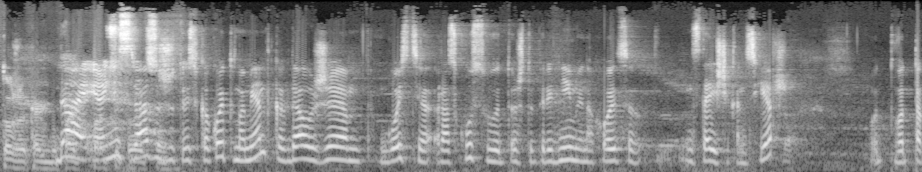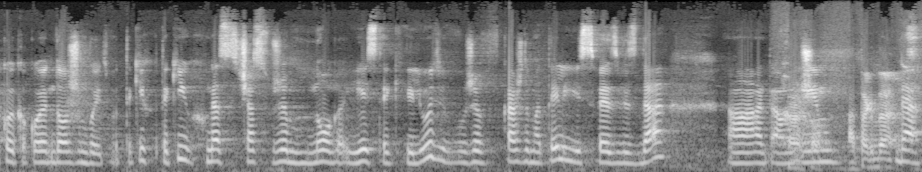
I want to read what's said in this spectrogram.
Тоже как бы Да, и они сразу же, то есть в какой-то момент, когда уже гости раскусывают то, что перед ними находится настоящий консьерж, вот, вот такой, какой он должен быть. Вот таких, таких у нас сейчас уже много. Есть такие люди, уже в каждом отеле есть своя звезда. А, там, Хорошо. им- А тогда Да.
